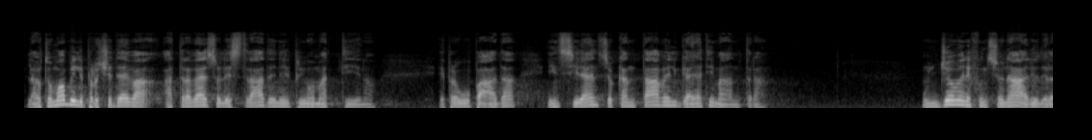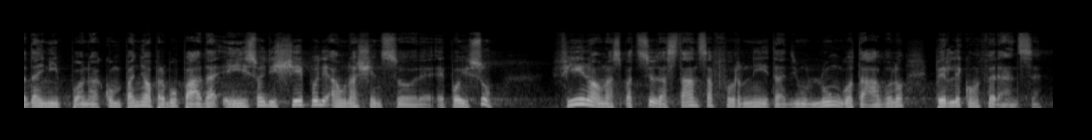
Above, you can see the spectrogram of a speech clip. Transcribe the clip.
L'automobile procedeva attraverso le strade nel primo mattino e Prabhupada in silenzio cantava il Gayati Mantra. Un giovane funzionario della Dai Nippon accompagnò Prabhupada e i suoi discepoli a un ascensore e poi su fino a una spaziosa stanza fornita di un lungo tavolo per le conferenze.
